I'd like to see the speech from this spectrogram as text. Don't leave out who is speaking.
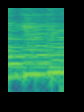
Speaker 1: Thank you.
